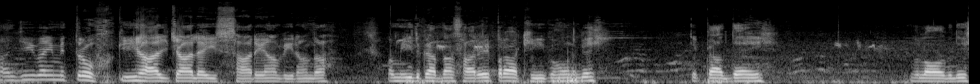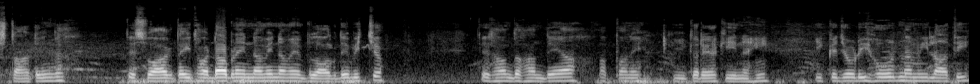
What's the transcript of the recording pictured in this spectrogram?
ਹਾਂਜੀ ਬਾਈ ਮਿੱਤਰੋ, ਕੀ ਹਾਲ ਚਾਲ ਹੈ ਜੀ ਸਾਰਿਆਂ ਵੀਰਾਂ ਦਾ? ਉਮੀਦ ਕਰਦਾ ਸਾਰੇ ਭਰਾ ਠੀਕ ਹੋਣਗੇ ਤੇ ਕਰਦੇ ਆਂ ਜੀ ਵਲੌਗ ਦੀ ਸਟਾਰਟਿੰਗ ਤੇ ਸਵਾਗਤ ਹੈ ਜੀ ਤੁਹਾਡਾ ਆਪਣੇ ਨਵੇਂ ਨਵੇਂ ਵਲੌਗ ਦੇ ਵਿੱਚ ਤੇ ਤੁਹਾਨੂੰ ਦਿਖਾਉਂਦੇ ਆ ਆਪਾਂ ਨੇ ਕੀ ਕਰਿਆ, ਕੀ ਨਹੀਂ। ਇੱਕ ਜੋੜੀ ਹੋਰ ਨਵੀਂ ਲਾਤੀ।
